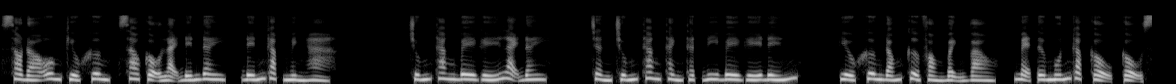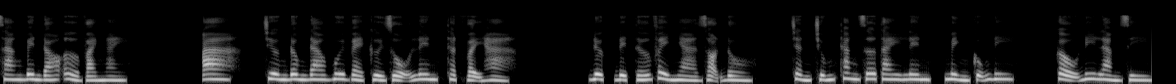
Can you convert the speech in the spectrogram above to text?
sau đó ôm Kiều Khương, sao cậu lại đến đây, đến gặp mình hả? Chúng thăng bê ghế lại đây. Trần chúng thăng thành thật đi bê ghế đến. Kiều Khương đóng cửa phòng bệnh vào, mẹ tớ muốn gặp cậu, cậu sang bên đó ở vài ngày. a Trương Đông Đao vui vẻ cười rộ lên, thật vậy hả? Được, để tớ về nhà dọn đồ. Trần Chúng Thăng giơ tay lên, mình cũng đi. Cậu đi làm gì?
